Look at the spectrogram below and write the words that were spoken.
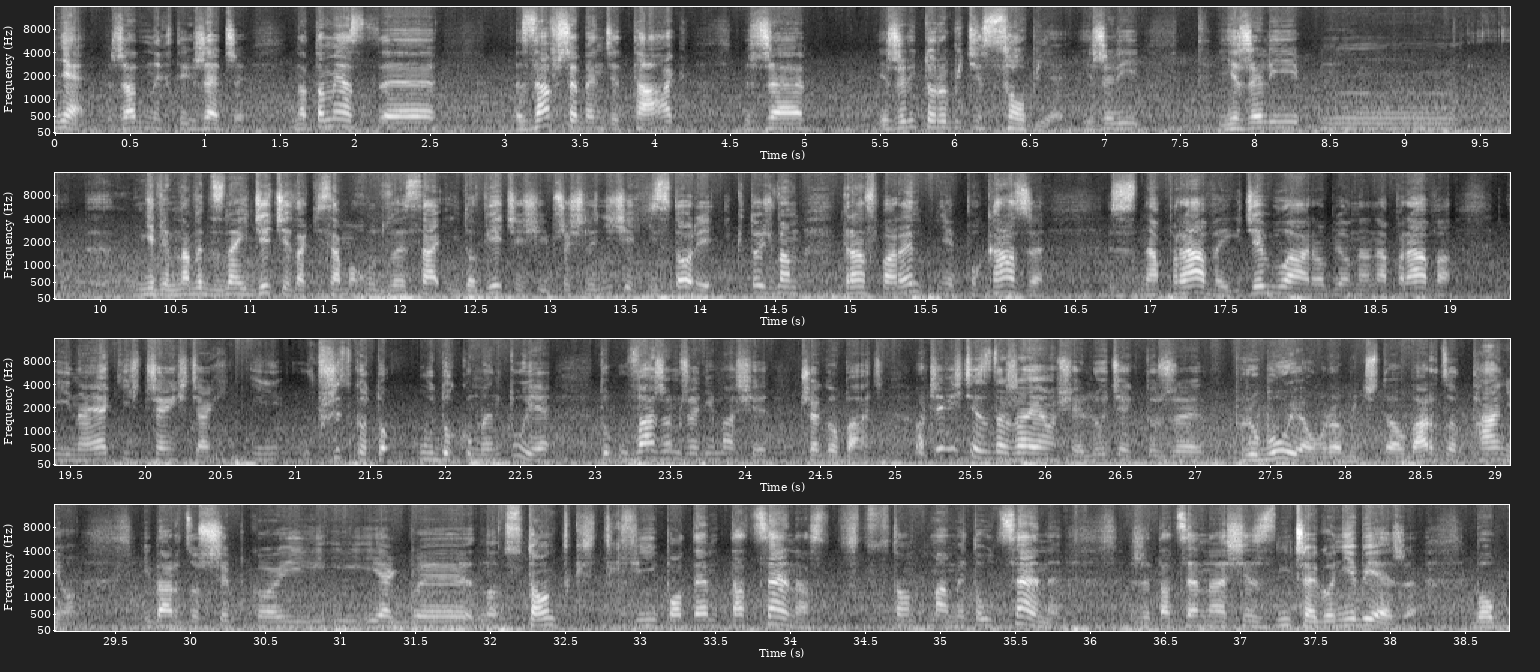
Nie, żadnych tych rzeczy. Natomiast e, zawsze będzie tak, że jeżeli to robicie sobie, jeżeli, jeżeli mm, nie wiem, nawet znajdziecie taki samochód z USA i dowiecie się i prześledzicie historię i ktoś Wam transparentnie pokaże z naprawy, gdzie była robiona naprawa i na jakich częściach i wszystko to udokumentuje, to uważam, że nie ma się czego bać. Oczywiście zdarzają się ludzie, którzy próbują robić to bardzo tanio i bardzo szybko i, i, jakby no, stąd tkwi potem ta cena, stąd mamy tą cenę, że ta cena się z niczego nie bierze, bo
